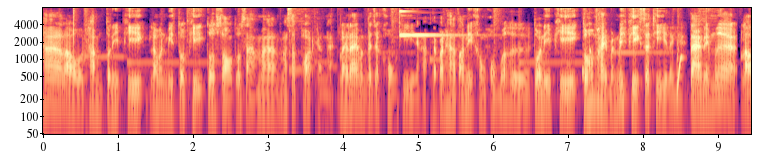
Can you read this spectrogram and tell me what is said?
ถ้าเราทำตัวนี้พีคแล้วมันมีตัวพีคตัว 2 ตัว 3 มามาซัพพอร์ตกันนะรายได้มันก็จะคงที่นะครับแต่ปัญหาตอนนี้ของผมก็คือตัวนี้พีคตัวใหม่มันไม่พีคสักทีอะไรเงี้ยแต่ในเมื่อเรา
